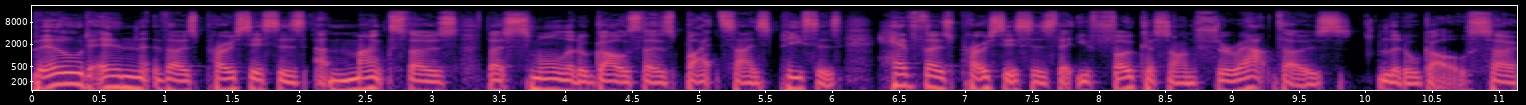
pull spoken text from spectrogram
build in those processes amongst those those small little goals, those bite-sized pieces. Have those processes that you focus on throughout those little goals. So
